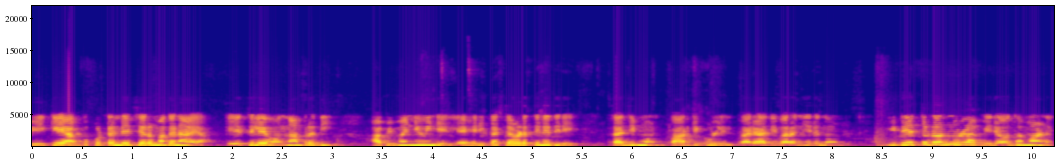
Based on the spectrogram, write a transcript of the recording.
പി കെ അപ്പുക്കുട്ടന്റെ ചെറുമകനായ കേസിലെ ഒന്നാം പ്രതി അഭിമന്യുവിന്റെ ലഹരി കച്ചവടത്തിനെതിരെ സജിമോൻ പാർട്ടിക്കുള്ളിൽ പരാതി പറഞ്ഞിരുന്നു. ഇതേ തുടർന്നുള്ള വിരോധമാണ്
